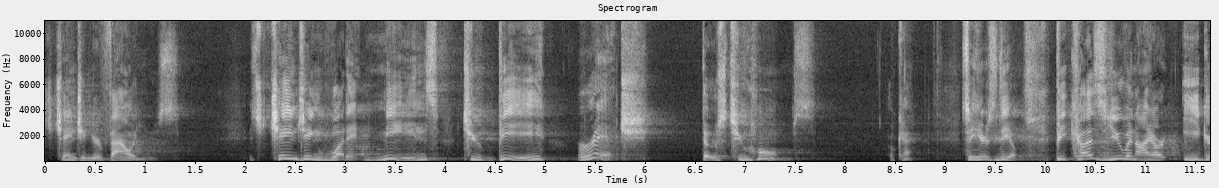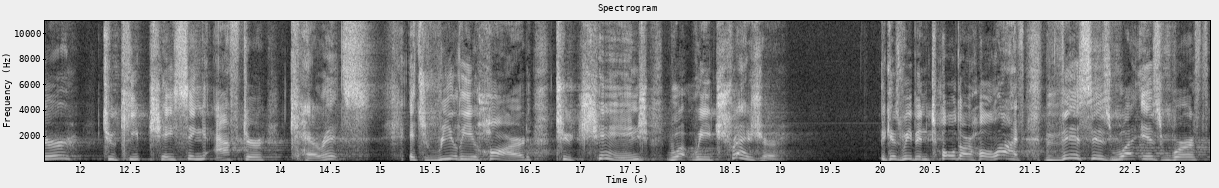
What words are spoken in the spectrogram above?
It's changing your values. It's changing what it means to be rich. Those two homes. Okay. So here's the deal. Because you and I are eager to keep chasing after carrots, it's really hard to change what we treasure because we've been told our whole life this is what is worth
